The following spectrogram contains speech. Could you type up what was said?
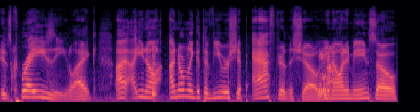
it's crazy. Like, I, I, you know, I normally get the viewership after the show. You know what I mean? So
